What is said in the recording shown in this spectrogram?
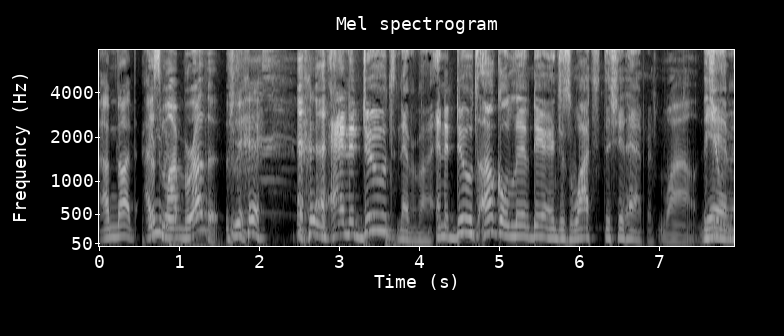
I'm not. I That's my brother. Yeah. Off. And the dude's never mind. And the dude's uncle lived there and just watched the shit happen. Wow. Did Yeah, you man.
